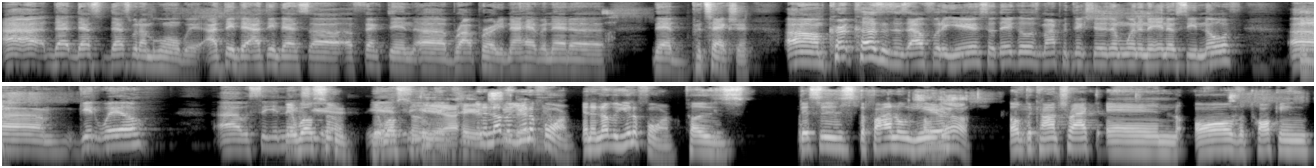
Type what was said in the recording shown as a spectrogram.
I, I that that's that's what I'm going with. I think that I think that's uh, affecting uh, Brock Purdy not having that uh that protection. Um, Kirk Cousins is out for the year, so there goes my prediction of them winning the NFC North. Um, get well. Uh, we'll see you next Get well year. soon. Get well soon. Yeah, I year. hate In to another see that, uniform. In another uniform, because this is the final year Oh, yeah. of the contract, and all the talking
